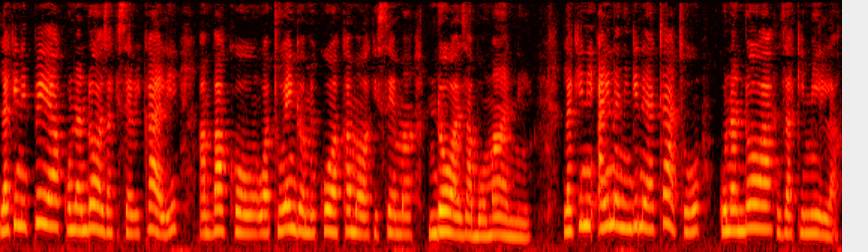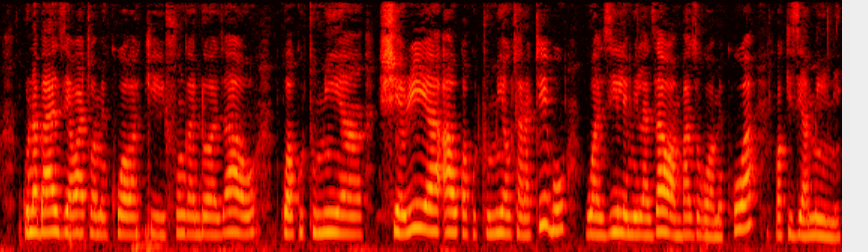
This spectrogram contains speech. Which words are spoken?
lakini pia kuna ndoa za kiserikali ambako watu wengi wamekuwa kama wakisema ndoa za bomani. Lakini aina nyingine ya tatu kuna ndoa za kimila. Kuna baadhi ya watu wamekuwa wakifunga ndoa zao kwa kutumia sheria au kwa kutumia utaratibu wa zile mila zao ambazo wamekuwa wakiziamini.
